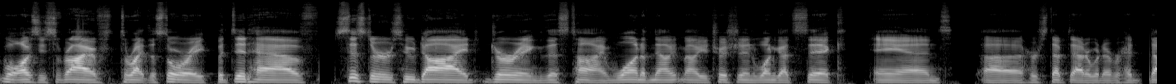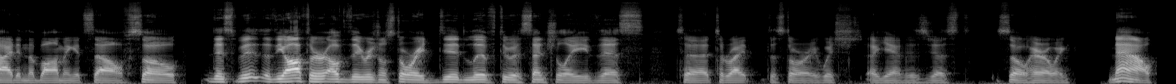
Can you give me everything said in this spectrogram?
well, obviously survived to write the story, but did have sisters who died during this time. One of malnutrition, one got sick, and uh, her stepdad or whatever had died in the bombing itself. So this the author of the original story did live through essentially this to to write the story, which again is just so harrowing. Now,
